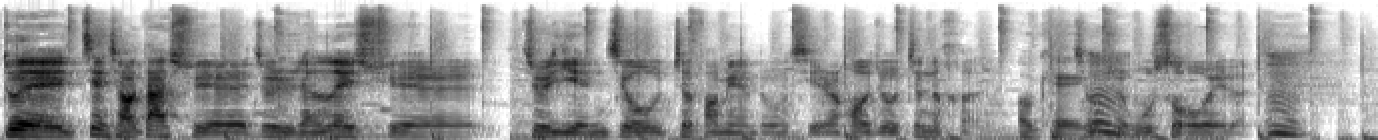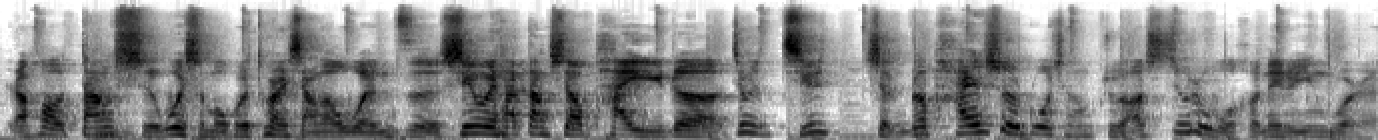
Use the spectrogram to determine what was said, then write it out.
对，剑桥大学就是人类学就是研究这方面的东西，然后就真的很 OK，就是无所谓的，嗯。然后当时为什么我会突然想到蚊子？是因为他当时要拍一个，就是其实整个拍摄过程主要是就是我和那个英国人，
